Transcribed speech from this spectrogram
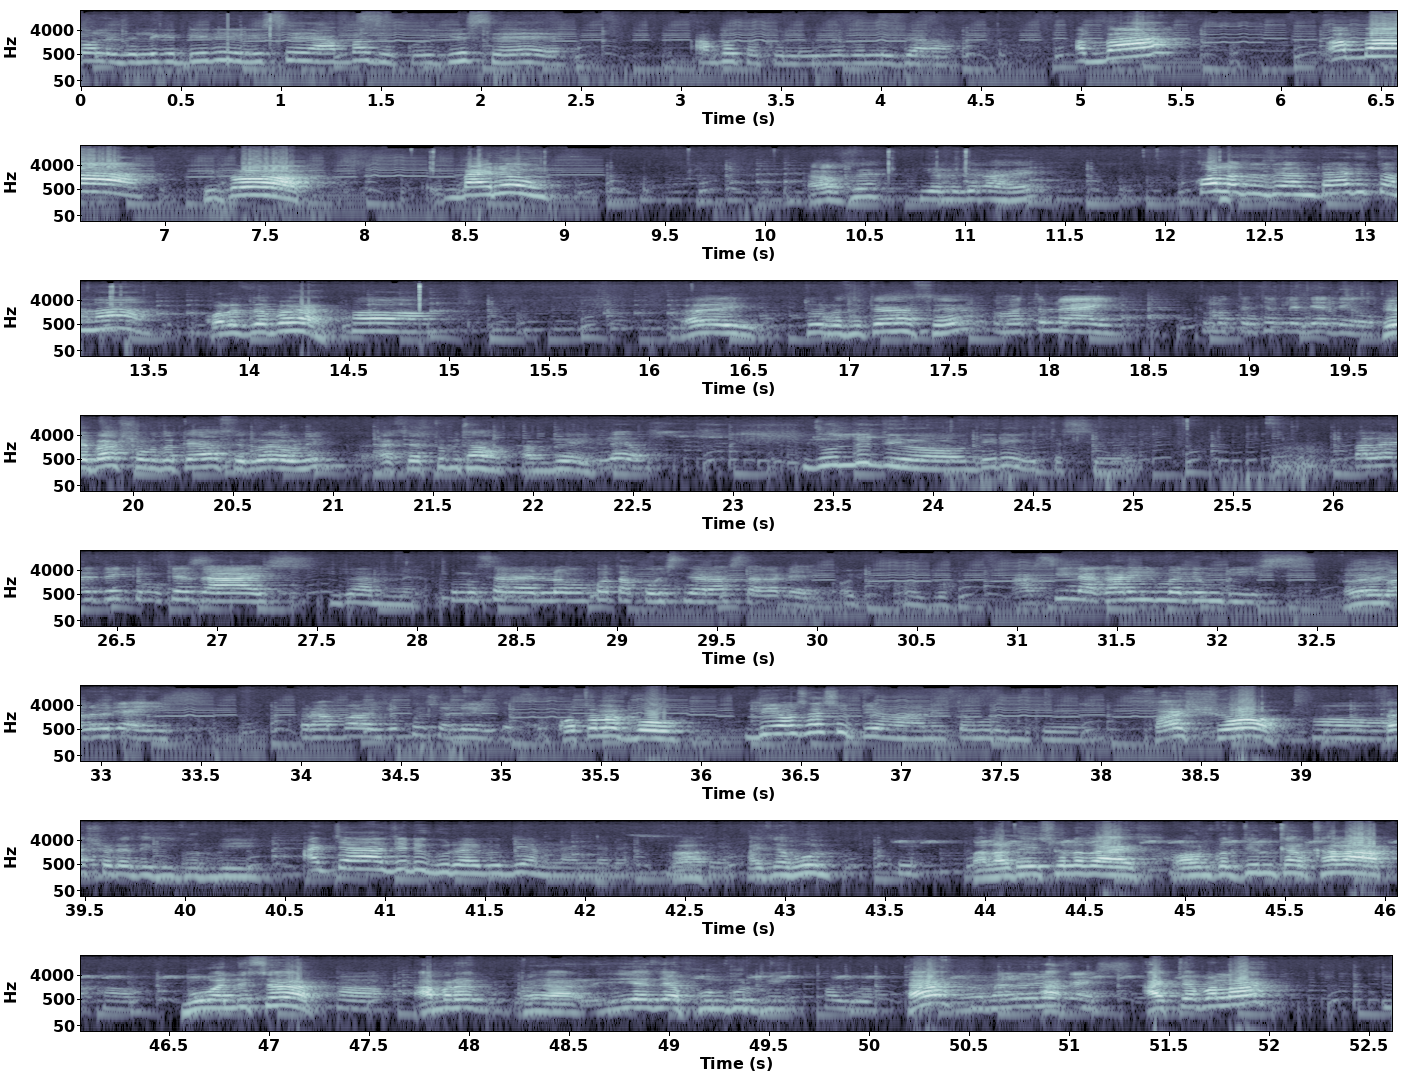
কলেজে লেগে দেরি হয়ে গেছে আব্বা তো কই গেছে? আব্বা তো কই লেগে যাবে লেগা আব্বা আব্বা! কি কর বাইরেও আছে কি হলে যেটা হে? কলেজে যে আমি টাকা দিতাম না। কলেজ যাবা? হ। এই তোর কাছে টাকা আছে? আমার তো নাই। তোমার তো থাকলে দিয়ে দেও। হে বাক্স মধ্যে টাকা আছে লয় উনি আচ্ছা তুমি থাও আমি যাই জলদি দিও দেরি হয়ে গেছে পালারে দেখুন কে যাইস। জানে কোনো স্যারের লগে কথা কইস না রাস্তাঘাটে। আসি না গাড়ির মধ্যে উড়িস। এই। করে আইস। তোর আব্বা ওই যে পয়সা গেছে। কত লাগবো? দিও চাই ছুটি মানে তো করুন কি চারশো হ চারশোটা দেখি করবি। আচ্ছা যেটা ঘুরাইবো দিয়াম না হ্যাঁ, আচ্ছা শুন কি? পালাটাই চলে যায়। অঙ্কল দিনকাল খারাপ। মোবাইল স্যার হ আমার ইয়ে যা ফোন করবি। হ্যাঁ। ভালো আচ্ছা পালা।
